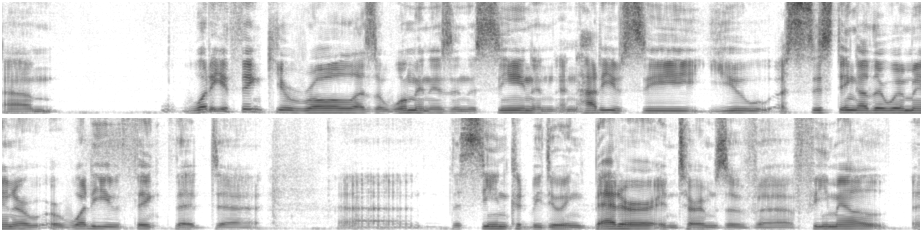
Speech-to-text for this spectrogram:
Um, what do you think your role as a woman is in the scene, and, and how do you see you assisting other women, or, or what do you think that uh, uh, the scene could be doing better in terms of uh, female uh,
